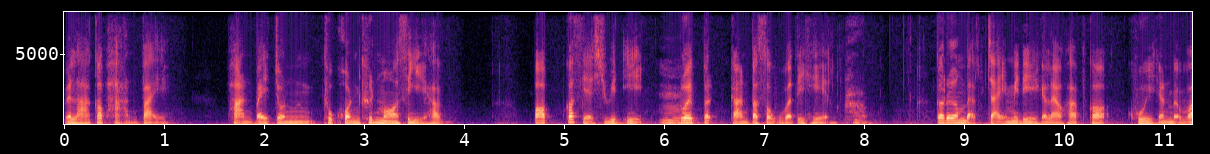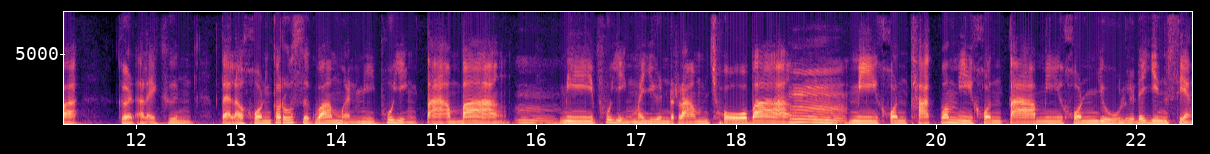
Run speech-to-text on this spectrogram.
เวลาก็ผ่านไป ผ่านไปจนทุกคนขึ้นม .4 ครับ ป๊อปก็เสียชีวิตอีกอืมด้วยประการประสบอุบัติเหตุครับก็เริ่มแบบใจไม่ดีกันแล้วครับ ก็คุยกันแบบว่าเกิดอะไรขึ้น แต่ละคนก็รู้สึกว่าเหมือนมีผู้หญิงตามบ้างอืมมีผู้หญิงมายืนรำโชว์บ้างอืมมีคนทักว่ามีคนตาม มีคนอยู่หรือได้ยินเสียง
